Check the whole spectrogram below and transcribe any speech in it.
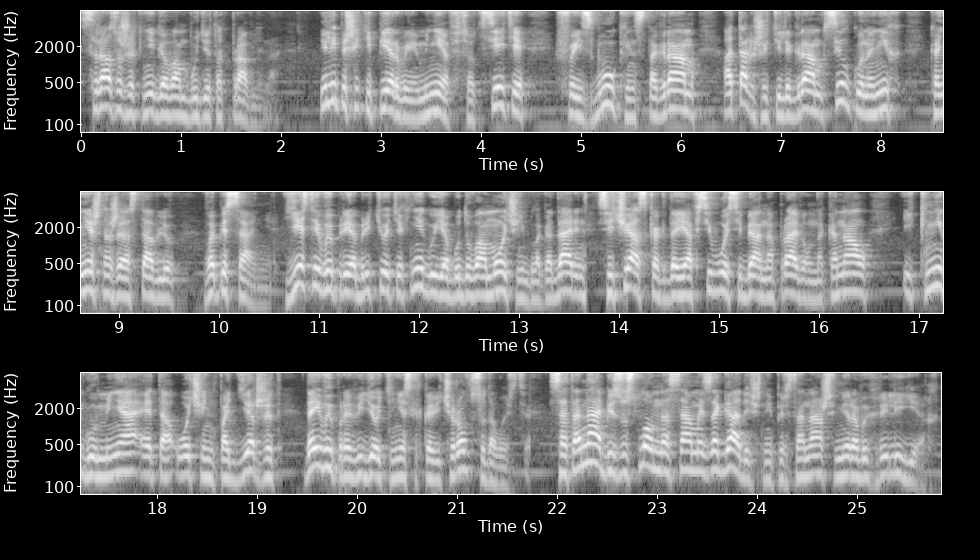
сразу же книга вам будет отправлена. Или пишите первые мне в соцсети, Facebook, Instagram, а также Telegram. Ссылку на них, конечно же, оставлю в описании. Если вы приобретете книгу, я буду вам очень благодарен. Сейчас, когда я всего себя направил на канал и книгу, меня это очень поддержит. Да и вы проведете несколько вечеров с удовольствием. Сатана, безусловно, самый загадочный персонаж в мировых религиях.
